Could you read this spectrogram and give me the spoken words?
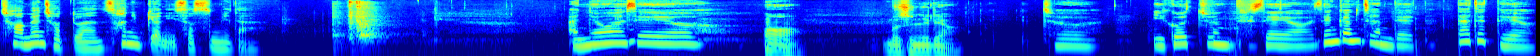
처음엔 저 또한 선입견이 있었습니다. 안녕하세요. 어 무슨 일이야? 저 이것 좀 드세요. 생강차인데 따뜻해요.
